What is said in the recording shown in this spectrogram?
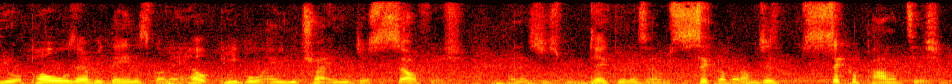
You oppose everything that's going to help people, and you try. You're just selfish, and it's just ridiculous. And I'm sick of it. I'm just sick of politicians.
